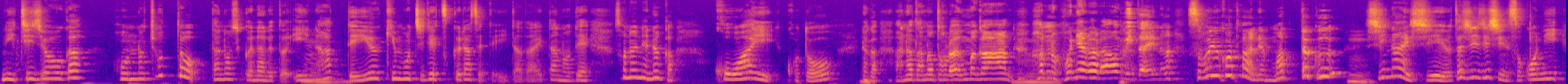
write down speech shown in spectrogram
日常がほんのちょっと楽しくなるといいなっていう気持ちで作らせていただいたので、そのね、なんか怖いこと、なんか、あなたのトラウマが、ん。はの、ほにゃらら、みたいな、そういうことはね、全くしないし、私自身そこに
